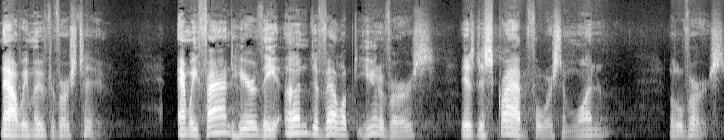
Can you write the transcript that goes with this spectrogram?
Now we move to verse 2. And we find here the undeveloped universe is described for us in one little verse.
